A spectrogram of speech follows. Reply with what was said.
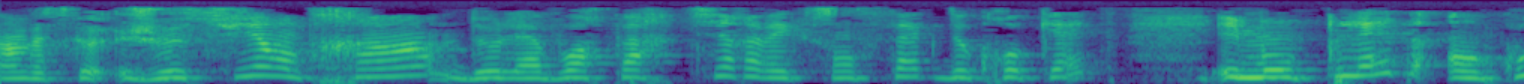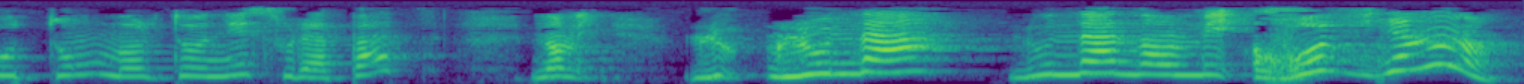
non, parce que je suis en train de la voir partir avec son sac de croquettes et mon plaid en coton molletonné sous la patte. Non mais, Luna, Luna, non mais, reviens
